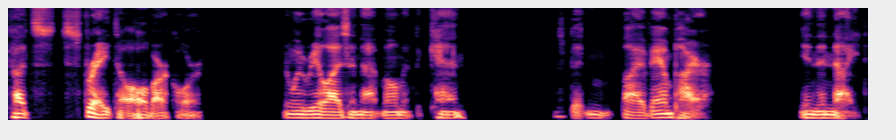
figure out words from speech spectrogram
cuts straight to all of our core. And we realize in that moment that Ken was bitten by a vampire in the night.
